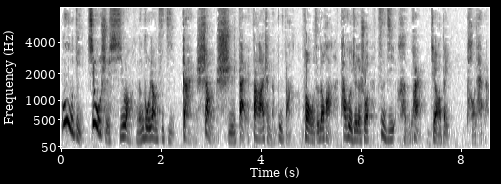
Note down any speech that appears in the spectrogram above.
目的就是希望能够让自己赶上时代发展的步伐，否则的话，他会觉得说自己很快就要被淘汰了。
